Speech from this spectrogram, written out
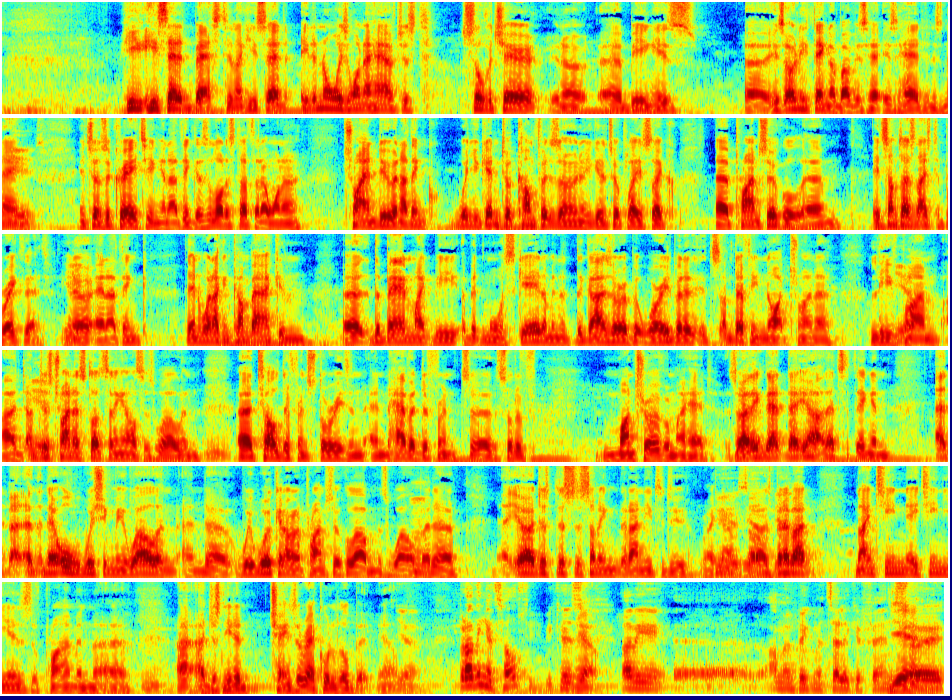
He, he said it best. Like he said, he didn't always want to have just Silverchair, you know, uh, being his uh, his only thing above his he- his head and his name yes. in terms of creating. And I think there's a lot of stuff that I want to try and do. And I think when you get into a comfort zone or you get into a place like uh, Prime Circle, um, it's sometimes nice to break that, you know. And I think then when I can come back and uh, the band might be a bit more scared. I mean, the, the, guys are a bit worried, but it's I'm definitely not trying to leave yeah. Prime. I, am yeah. just trying to start something else as well and mm. uh, tell different stories and, and have a different uh, sort of mantra over my head. So yeah. I think that, that yeah, that's the thing. And, and, and they're all wishing me well, and and uh, we're working on a Prime Circle album as well. Mm. But uh, yeah, just this is something that I need to do right now. Yourself, yeah, it's been about 19, 18 years of Prime, and uh, mm. I, I, just need to change the record a little bit. Yeah. But I think it's healthy because yeah. I mean uh, I'm a big Metallica fan. Yeah. So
